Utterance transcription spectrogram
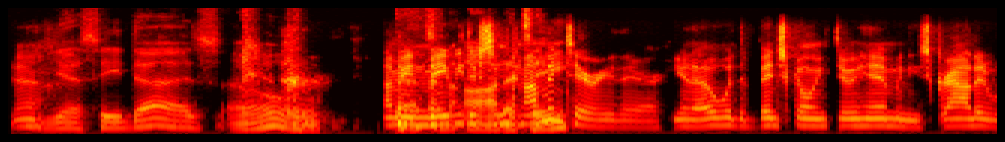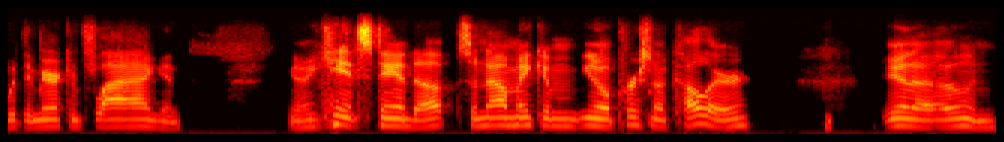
Yeah. Yes, he does. Oh, I mean, That's maybe there's some commentary there, you know, with the bench going through him and he's grounded with the American flag and, you know, he can't stand up. So now make him, you know, a person of color, you know, and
